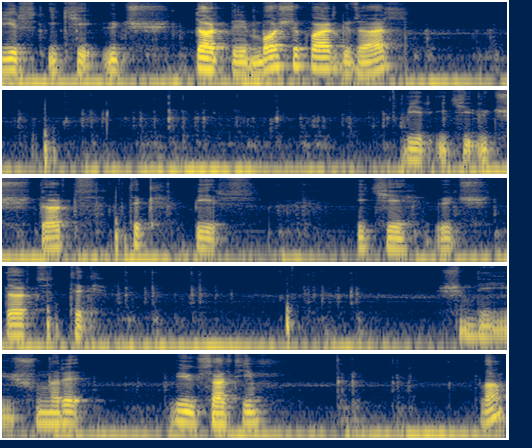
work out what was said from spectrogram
1, 2, 3, 4 birim boşluk var. Güzel. 1, 2, 3, 4 tık. 1, 2, 3, 4 tık. Şimdi şunları bir yükselteyim. Lan.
